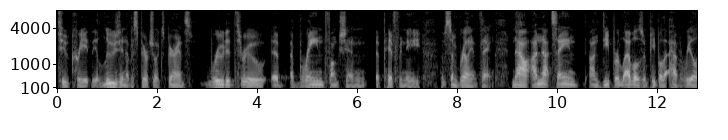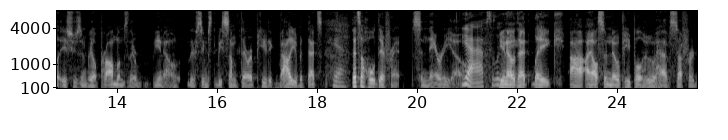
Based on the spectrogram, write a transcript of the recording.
to create the illusion of a spiritual experience rooted through a, a brain function epiphany of some brilliant thing. Now, I'm not saying on deeper levels or people that have real issues and real problems there you know there seems to be some therapeutic value but that's Yeah. that's a whole different scenario Yeah, absolutely. you know that like uh, I also know people who have suffered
